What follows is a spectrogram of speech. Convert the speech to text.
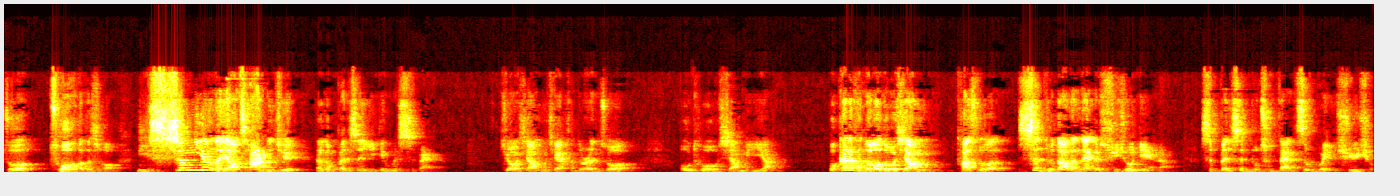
做撮合的时候，你生硬的要插进去，那个本身一定会失败的。就好像目前很多人做 O2O O 项目一样，我看了很多 O2O O 项目，它所渗透到的那个需求点呢？是本身不存在的，是伪需求，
